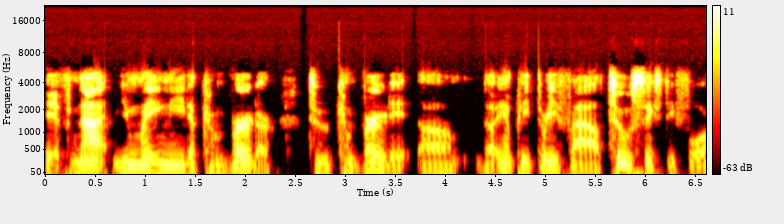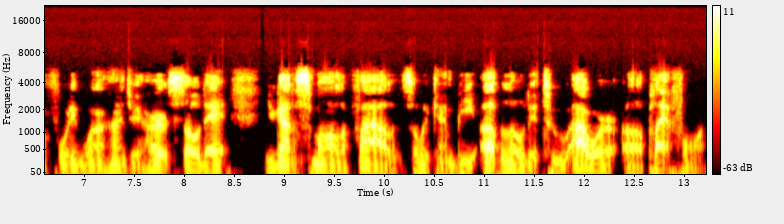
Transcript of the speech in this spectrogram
if not, you may need a converter to convert it, um, the MP3 file to 64 4100 hertz so that you got a smaller file so it can be uploaded to our uh, platform.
